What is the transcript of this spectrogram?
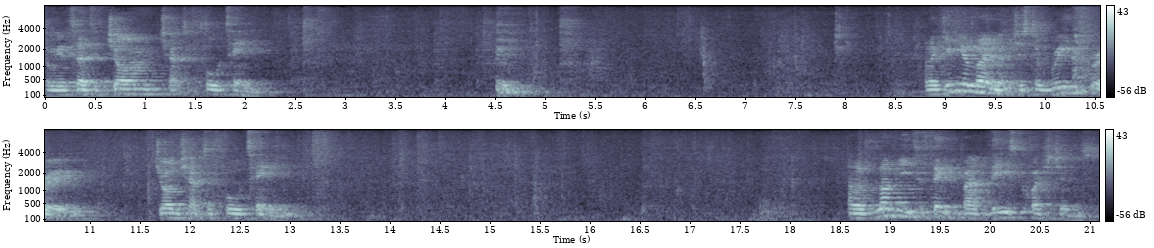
I'm going to turn to John chapter 14. and I'll give you a moment just to read through John chapter 14. And I'd love you to think about these questions.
